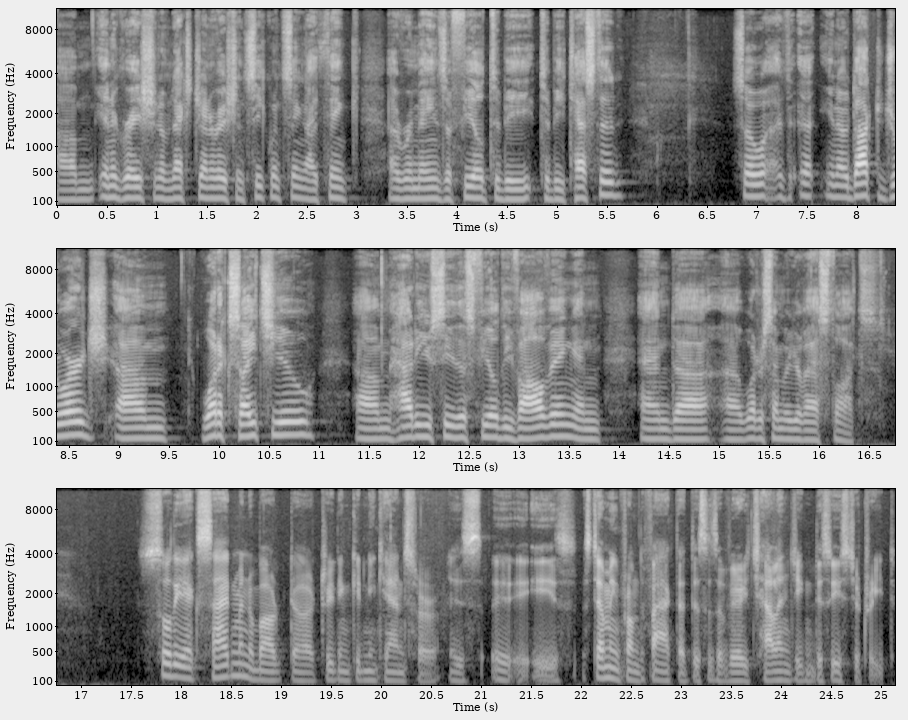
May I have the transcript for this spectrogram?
Um, integration of next generation sequencing, I think, uh, remains a field to be, to be tested. So, uh, uh, you know, Dr. George, um, what excites you? Um, how do you see this field evolving, and and uh, uh, what are some of your last thoughts? So the excitement about uh, treating kidney cancer is is stemming from the fact that this is a very challenging disease to treat.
